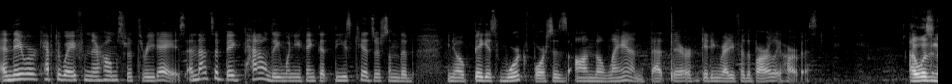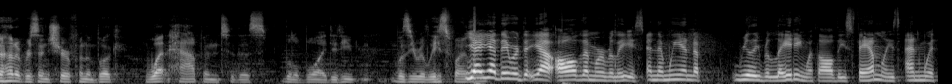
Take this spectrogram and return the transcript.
And they were kept away from their homes for three days. And that's a big penalty when you think that these kids are some of the you know biggest workforces on the land that they're getting ready for the barley harvest I wasn't 100% sure from the book what happened to this little boy. Did he was he released finally? Yeah, yeah, they were. Yeah, all of them were released, and then we end up really relating with all these families and with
